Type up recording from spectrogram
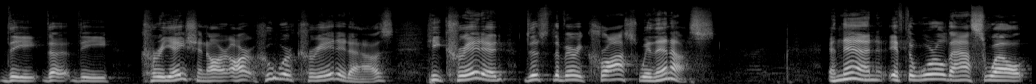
the, the, the creation, our, our, who we're created as. He created just the very cross within us. And then, if the world asks, well,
